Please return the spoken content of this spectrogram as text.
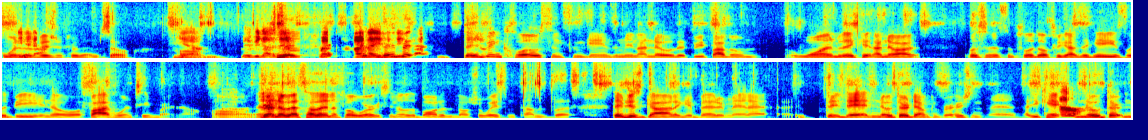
win a division for them. So yeah, um, maybe not. They, might, might not they've, been, they've been close in some games. I mean, I know they're three five and one, but they could. I know I listen to some Philadelphia guys. They could easily be you know a five win team right now. Uh, and I know that's how the NFL works. You know, the ball doesn't bounce away sometimes, but they've just got to get better, man. At, they, they had no third down conversions, man. You can't no, no third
